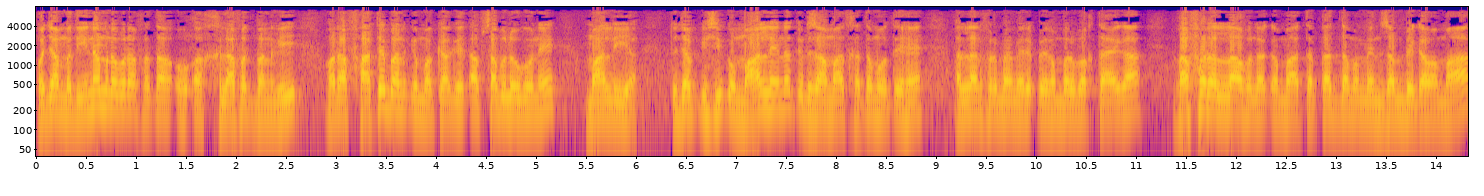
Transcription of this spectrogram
اور جب مدینہ منورہ فتح، خلافت بن گئی اور اب فاتح بن کے مکہ گئے، اب سب لوگوں نے مان لیا۔ تو جب کسی کو مان لینا تو الزامات ختم ہوتے ہیں۔ اللہ نے فرمایا، میرے پیغمبر، وقت آئے گا۔ غفر اللہ علیہ کا ما تقدم من زمبے کا ما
